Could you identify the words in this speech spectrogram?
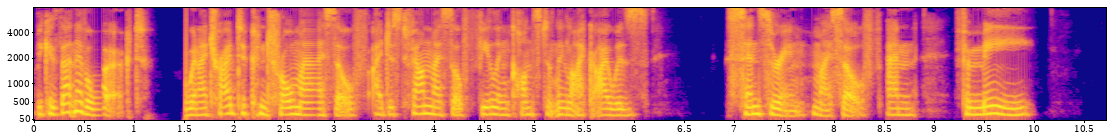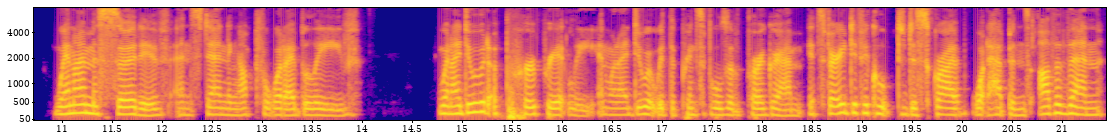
because that never worked. When I tried to control myself, I just found myself feeling constantly like I was censoring myself. And for me, when I'm assertive and standing up for what I believe, when I do it appropriately and when I do it with the principles of program, it's very difficult to describe what happens other than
